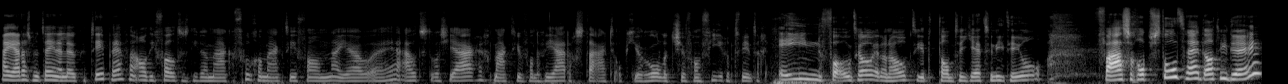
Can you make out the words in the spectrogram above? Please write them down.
Nou ja, dat is meteen een leuke tip, hè, van al die foto's die we maken. Vroeger maakte je van, nou jouw eh, hè, oudste was jarig, maakte je van de verjaardagstaart op je rolletje van 24 één foto. En dan hoopte je dat tante Jette niet heel fazig op stond, hè, dat idee.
